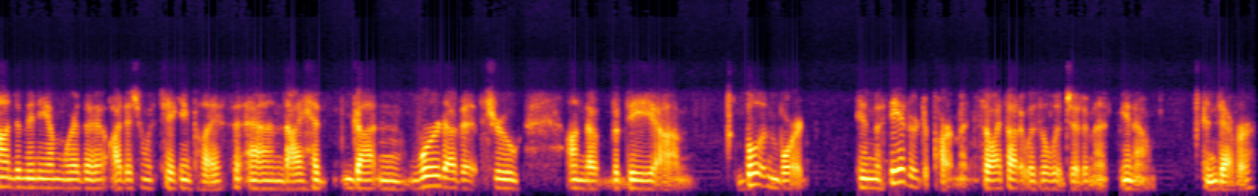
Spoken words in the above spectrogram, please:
condominium where the audition was taking place, and I had gotten word of it through on the the um, bulletin board in the theater department. So I thought it was a legitimate, you know, endeavor.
